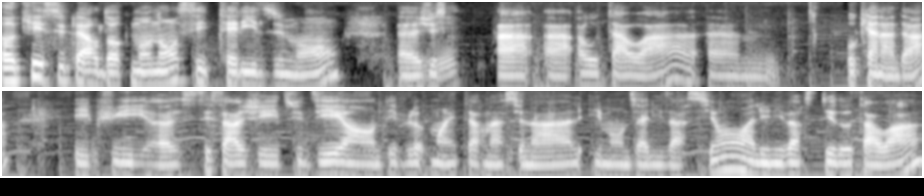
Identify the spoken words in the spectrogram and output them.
Ok, super. Donc, mon nom, c'est Terry Dumont. Euh, je suis à, Ottawa, euh, au Canada. Et puis, euh, c'est ça, j'ai étudié en développement international et mondialisation à l'Université d'Ottawa.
